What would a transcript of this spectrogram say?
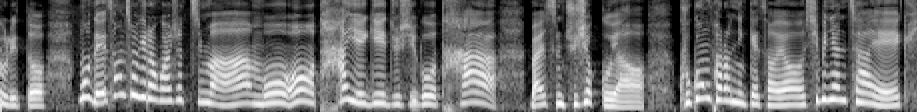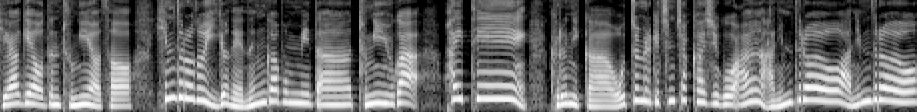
우리 또, 뭐, 내성적이라고 하셨지만, 뭐, 어, 다 얘기해 주시고, 다 말씀 주셨고요. 9085님께서요, 12년 차에 귀하게 얻은 둥이여서 힘들어도 이겨내는가 봅니다. 둥이 육아 화이팅! 그러니까 어쩜 이렇게 침착하시고 아유 안 힘들어요. 안 힘들어요.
